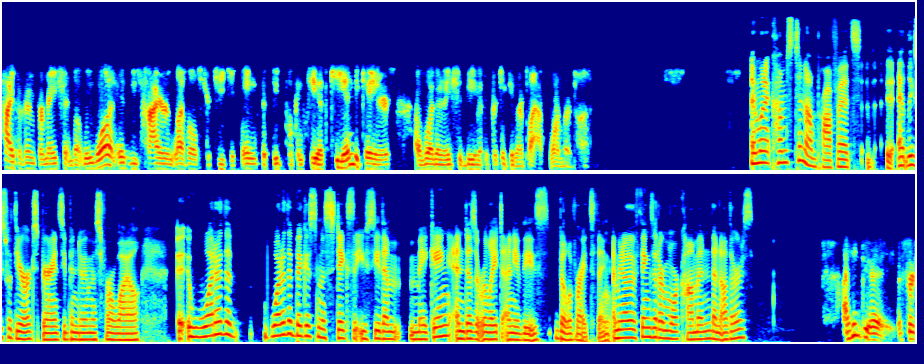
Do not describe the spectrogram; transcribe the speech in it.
type of information. But we want is these higher level strategic things that people can see as key indicators of whether they should be with a particular platform or not. And when it comes to nonprofits, at least with your experience, you've been doing this for a while. uh, What are the what are the biggest mistakes that you see them making, and does it relate to any of these Bill of Rights thing? I mean, are there things that are more common than others? I think uh, for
